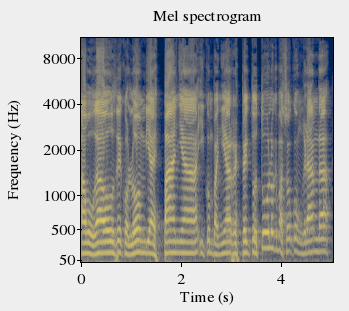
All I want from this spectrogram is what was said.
abogados de Colombia, España y compañía respecto de todo lo que pasó con Granda,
